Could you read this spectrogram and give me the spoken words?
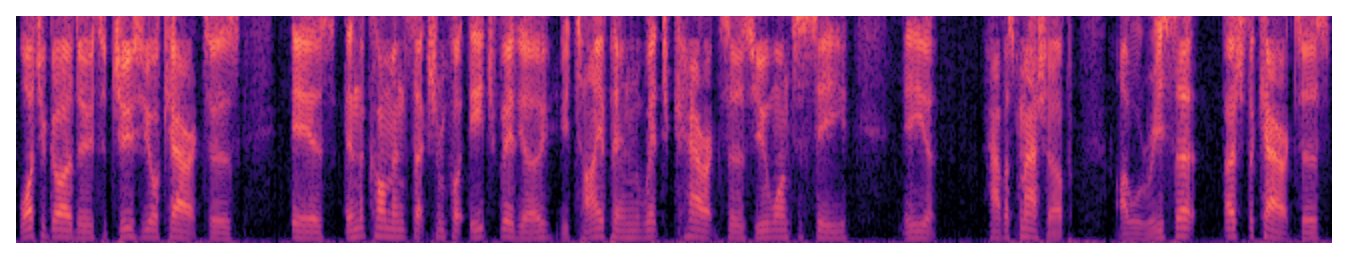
what you gotta do to choose your characters is in the comment section for each video you type in which characters you want to see have a smash up I will research the characters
